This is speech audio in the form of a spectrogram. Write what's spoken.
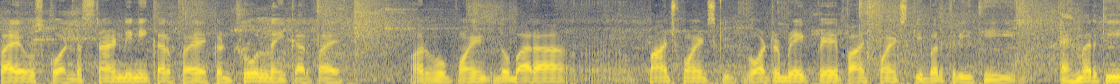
पाए उसको अंडरस्टैंड ही नहीं कर पाए कंट्रोल नहीं कर पाए और वो पॉइंट दोबारा पाँच पॉइंट्स की वाटर ब्रेक पे पाँच पॉइंट्स की बरतरी थी अहमर की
